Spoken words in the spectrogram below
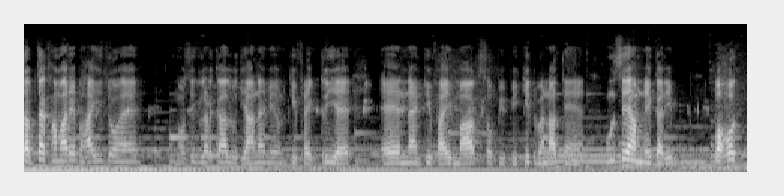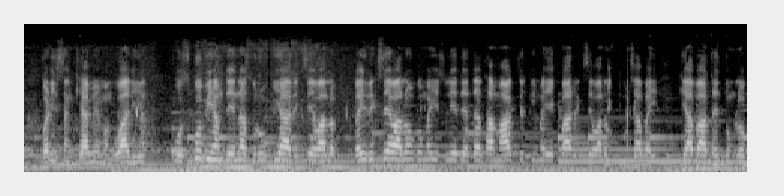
तब तक हमारे भाई जो हैं, मौसिक लड़का लुधियाना में, उनकी फैक्ट्री है एन नाइन्टी फाइव मार्क्स और पीपी किट बनाते हैं। उनसे हमने करीब बहुत बड़ी संख्या में मंगवा लिया। उसको भी हम देना शुरू किया रिक्शे वालों भाई रिक्शे वालों को मैं इसलिए देता था मार्क्स क्योंकि मैं एक बार रिक्शे वालों को पूछा भाई क्या बात है तुम लोग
